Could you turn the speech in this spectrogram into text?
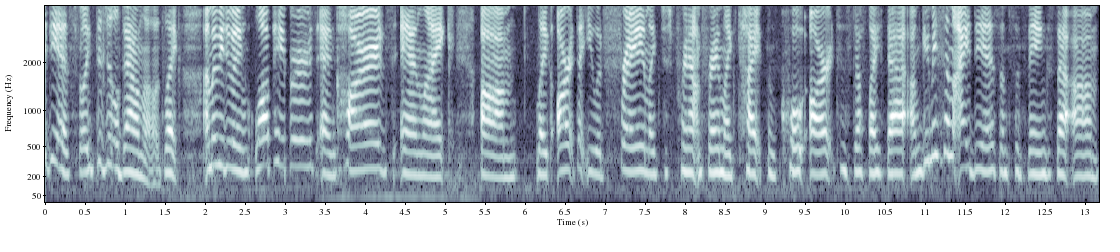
ideas for like digital downloads. Like I'm gonna be doing wallpapers and cards and like um like art that you would frame, like just print out and frame, like type and quote art and stuff like that. Um, give me some ideas of some things that um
